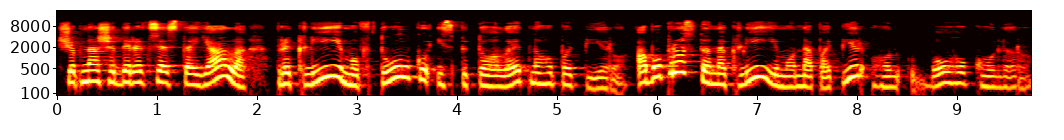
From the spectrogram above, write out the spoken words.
Щоб наше деревце стояло, приклеїмо втулку із туалетного папіру або просто наклеїмо на папір голубого кольору.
